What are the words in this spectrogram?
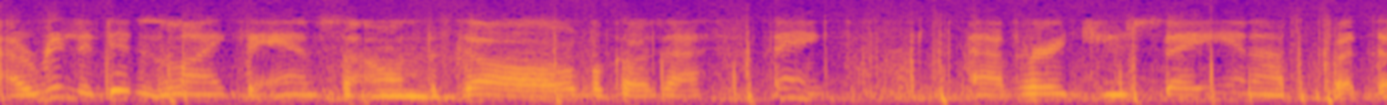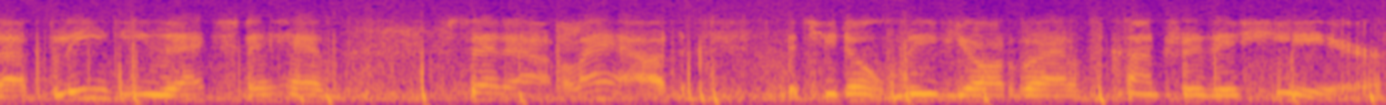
I really didn't like the answer on de Gaulle because I think I've heard you say, and I, but I believe you actually have said out loud that you don't believe you ought to go out of the country this year.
